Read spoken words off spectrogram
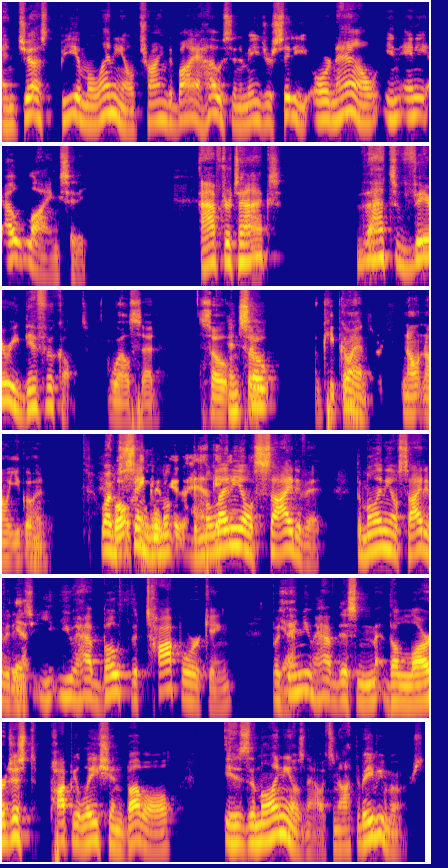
And just be a millennial trying to buy a house in a major city or now in any outlying city. After tax, that's very difficult. Well said. So And so, keep go going. ahead. No, no, you go ahead. well, I'm Well, just saying the, the millennial side of it, the millennial side of it is Yeah. you, you have both the top working, but Yeah. then you have this the largest population bubble is the millennials now. It's not the baby boomers.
